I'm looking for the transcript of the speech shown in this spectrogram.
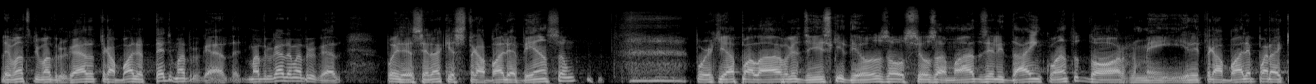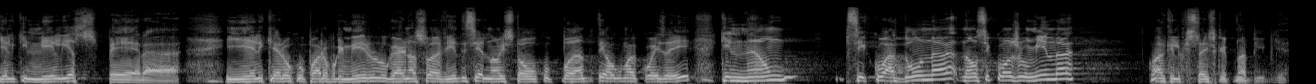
Levanto de madrugada, trabalho até de madrugada, de madrugada a madrugada. Pois é, será que esse trabalho é bênção? Porque a palavra diz que Deus aos seus amados ele dá enquanto dormem. Ele trabalha para aquele que nele espera. E ele quer ocupar o primeiro lugar na sua vida e se ele não está ocupando, tem alguma coisa aí que não se coaduna, não se conjumina com aquilo que está escrito na Bíblia.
